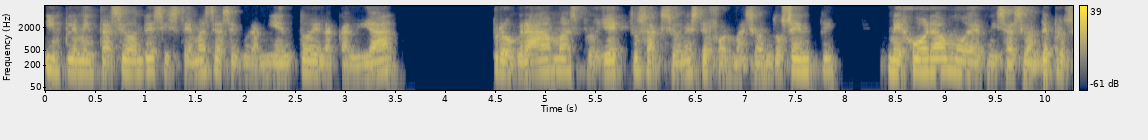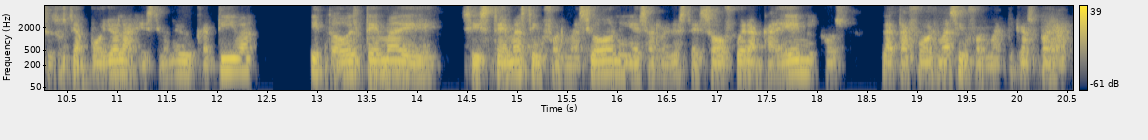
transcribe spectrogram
implementación de sistemas de aseguramiento de la calidad, programas, proyectos, acciones de formación docente, mejora o modernización de procesos de apoyo a la gestión educativa y todo el tema de sistemas de información y desarrollo de software académicos, plataformas informáticas para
